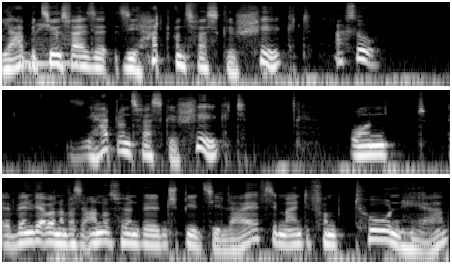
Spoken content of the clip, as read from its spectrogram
Ja, Oh beziehungsweise sie hat uns was geschickt. Ach so. Sie hat uns was geschickt und äh, wenn wir aber noch was anderes hören wollen, spielt sie live. Sie meinte, vom Ton her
